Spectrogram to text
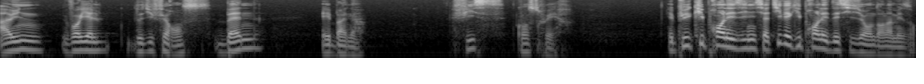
À une voyelle de différence. Ben et Bana. Fils, construire. Et puis qui prend les initiatives et qui prend les décisions dans la maison?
